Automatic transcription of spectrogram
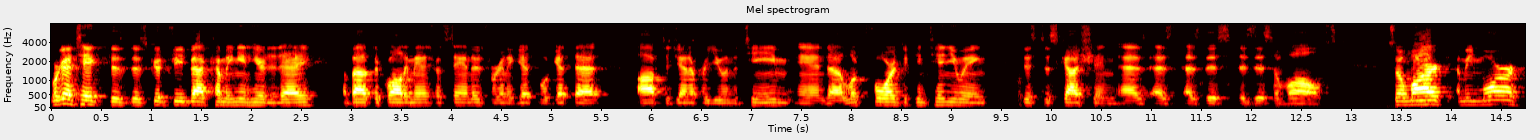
we're going to take this, this good feedback coming in here today about the quality management standards. We're going to get we'll get that off to jennifer you and the team and uh, look forward to continuing this discussion as as as this as this evolves. So mark i mean more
